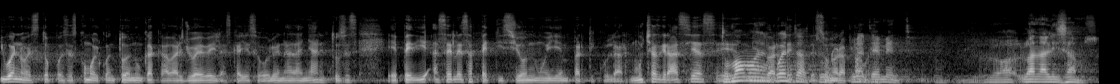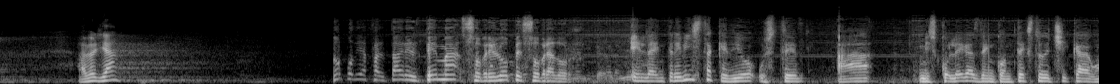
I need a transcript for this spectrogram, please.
y bueno, esto pues es como el cuento de nunca acabar, llueve y las calles se vuelven a dañar, entonces eh, pedí hacerle esa petición muy en particular. Muchas gracias. Eh, Tomamos en cuenta de Sonora lo, lo analizamos. A ver, ya. No podía faltar el tema sobre López Obrador. En la entrevista que dio usted a mis colegas de En Contexto de Chicago,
